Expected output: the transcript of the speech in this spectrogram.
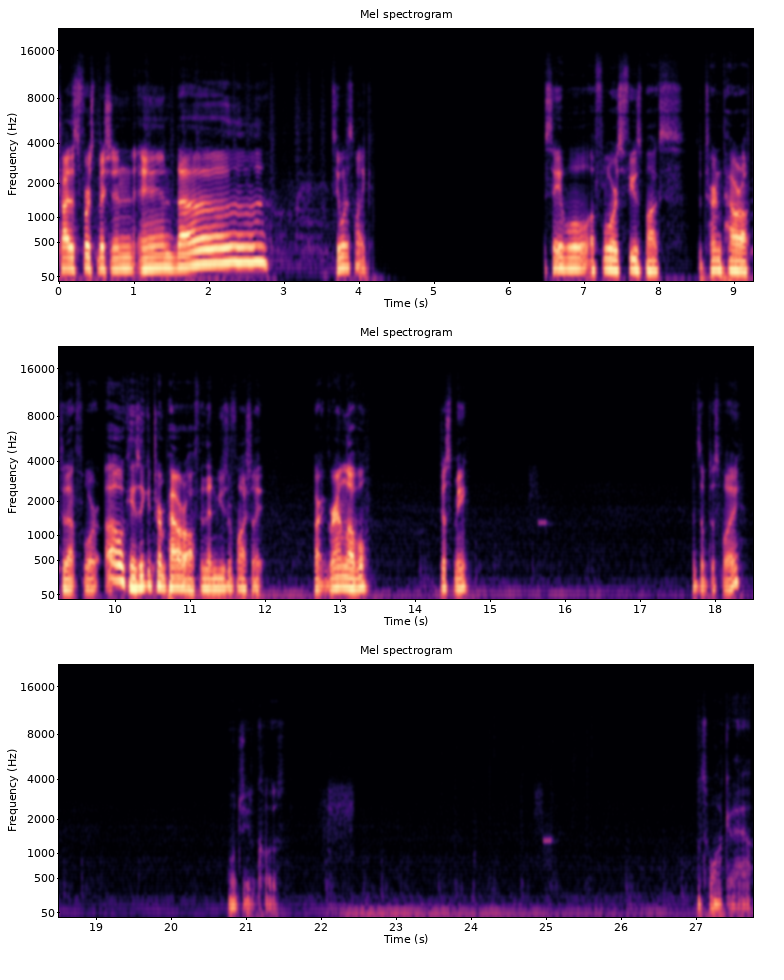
Try this first mission and uh, see what it's like. Disable a floor's fuse box to turn power off to that floor. Oh, okay, so you can turn power off and then use your flashlight. All right, ground level. Just me. Heads up display. Hold G to close. Let's walk it out.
